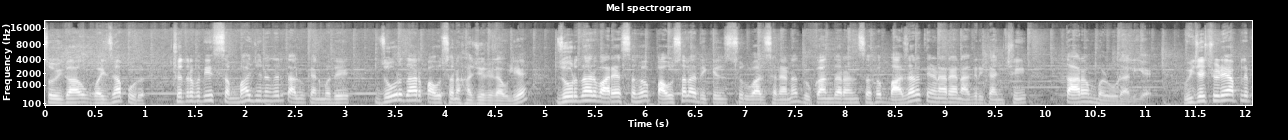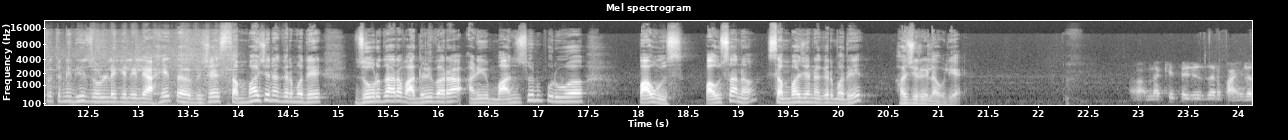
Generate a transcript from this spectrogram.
सोयगाव वैजापूर छत्रपती संभाजीनगर तालुक्यांमध्ये जोरदार पावसानं हजेरी लावली आहे. जोरदार वाऱ्यासह पावसाला देखील सुरुवात झाल्यानं दुकानदारांसह बाजारात येणाऱ्या नागरिकांची तारंबळ उडाली आहे. विजय चिडे आपले प्रतिनिधी जोडले गेलेले आहेत. विजय संभाजीनगरमध्ये जोरदार वादळी वारा आणि मान्सूनपूर्व पाऊस पावसानं संभाजीनगरमध्ये हजेरी लावली आहे. नक्कीच त्याचे जर पाहिलं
